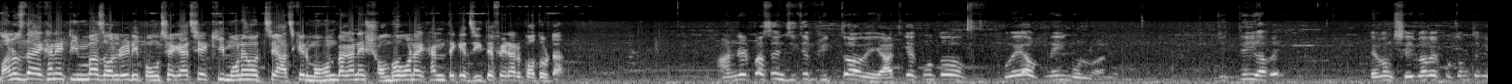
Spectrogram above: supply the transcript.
মানুষদা এখানে টিমবাজ অলরেডি পৌঁছে গেছে। কি মনে হচ্ছে আজকের মোহনবাগানের সম্ভাবনা এখান থেকে জিতে ফেরার কতটা? হান্ড্রেড পার্সেন্ট জিতে ফিরতে হবে। আজকে কোনো তো ওয়ে আউট নেই মোহনবাগানে জিততেই হবে এবং সেইভাবে প্রথম থেকে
